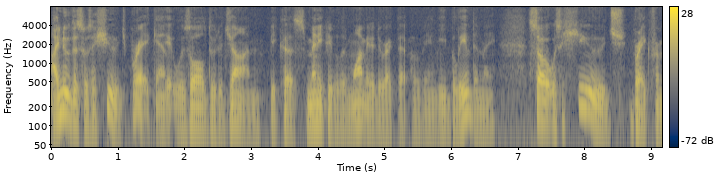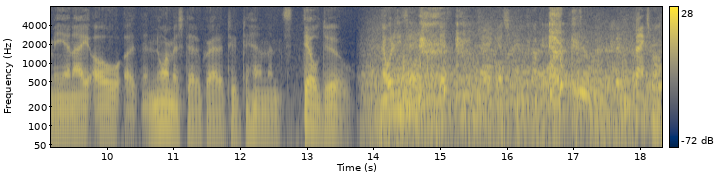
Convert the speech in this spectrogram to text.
I knew this was a huge break, and it was all due to John, because many people didn't want me to direct that movie, and he believed in me. So it was a huge break for me, and I owe an enormous debt of gratitude to him, and still do. Now, what did he say? I guess. Okay. Thanks, Mom.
